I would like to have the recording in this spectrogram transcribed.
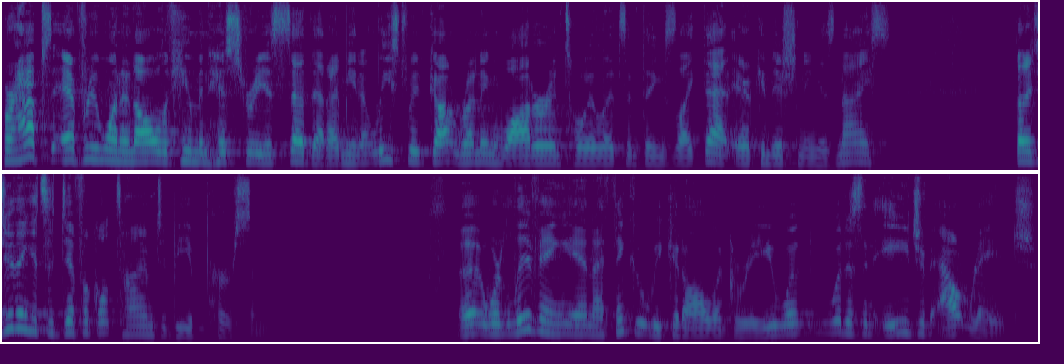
Perhaps everyone in all of human history has said that. I mean, at least we've got running water and toilets and things like that. Air conditioning is nice. But I do think it's a difficult time to be a person. Uh, we're living in, I think we could all agree, what, what is an age of outrage.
